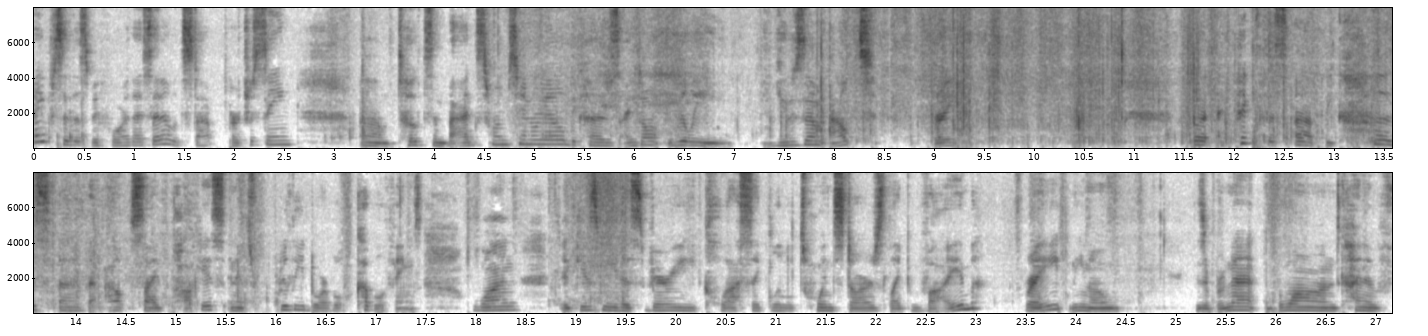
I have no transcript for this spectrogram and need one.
I've said this before that I said I would stop purchasing um, totes and bags from Sanrio because I don't really use them out, right? But I picked this up because of the outside pockets and it's really adorable. A couple of things. One, it gives me this very classic little twin stars like vibe, right? You know, He's a brunette, blonde, kind of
